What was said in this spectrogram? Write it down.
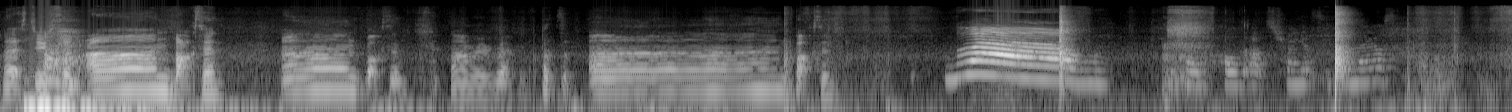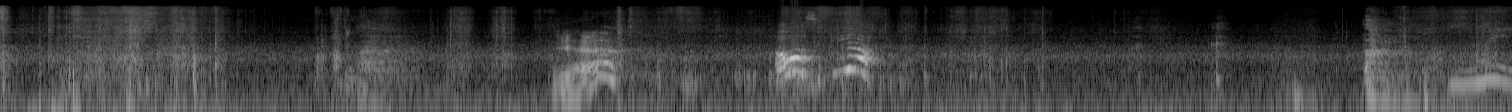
let's do some unboxing. Unboxing. I'm ready for some unboxing. Wow. Hold, hold it up to try and get some nails. Yeah. Oh, Zophia! Me.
